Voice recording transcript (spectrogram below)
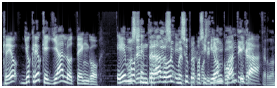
Creo, yo creo que ya lo tengo. Hemos, Hemos entrado entrado en en superposición superposición cuántica. cuántica. Perdón.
